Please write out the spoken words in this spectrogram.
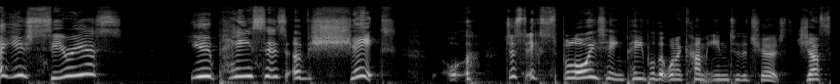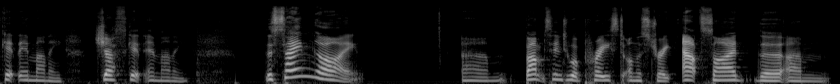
are you serious? You pieces of shit just exploiting people that want to come into the church, just get their money, just get their money. The same guy um, bumps into a priest on the street outside the um,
